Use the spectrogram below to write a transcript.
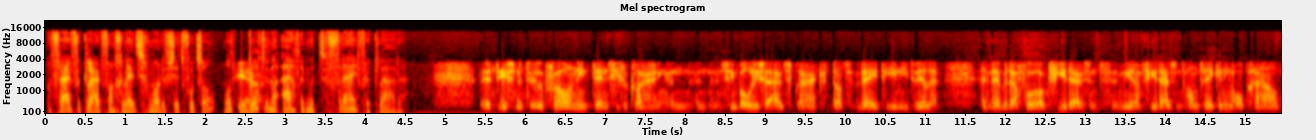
vrij verklaart van genetisch gemodificeerd voedsel. Wat Ja. bedoelt u nou eigenlijk met vrij verklaren? Het is natuurlijk vooral een intentieverklaring, een, een, een symbolische uitspraak dat wij het hier niet willen. En we hebben daarvoor ook 4000, meer dan 4000 handtekeningen opgehaald.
